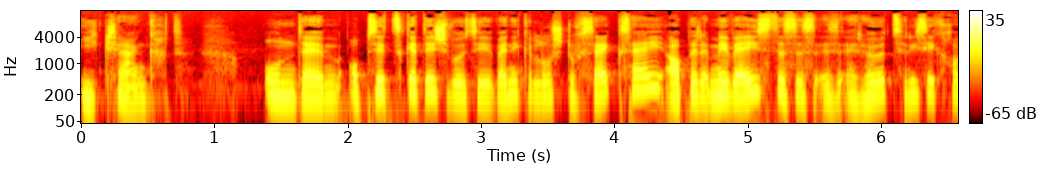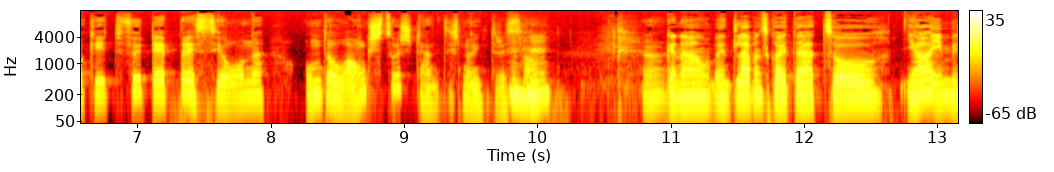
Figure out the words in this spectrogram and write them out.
eingeschränkt. Und ähm, ob es jetzt ist, weil sie weniger Lust auf Sex haben, aber man weiss, dass es ein erhöhtes Risiko gibt für Depressionen und auch Angstzustände. Das ist noch interessant. Ja. Genau, wenn die Lebensqualität so ja, immer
